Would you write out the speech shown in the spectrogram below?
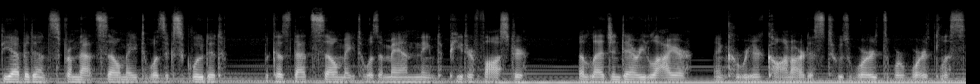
The evidence from that cellmate was excluded because that cellmate was a man named Peter Foster, a legendary liar and career con artist whose words were worthless.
